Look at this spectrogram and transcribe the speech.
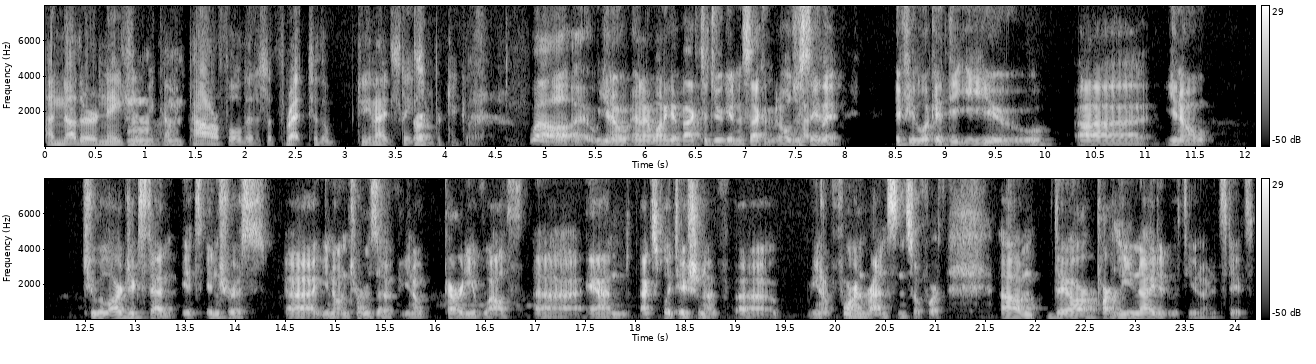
another nation becoming powerful that is a threat to the to the United States Sure. in particular? Well, uh, you know, and I want to get back to Dugin in a second, but I'll just Yeah, say right. that if you look at the EU, uh, you know, to a large extent, its interests, uh, you know, in terms of you know parity of wealth uh, and exploitation of uh, you know foreign rents and so forth, um, they are partly united with the United States,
